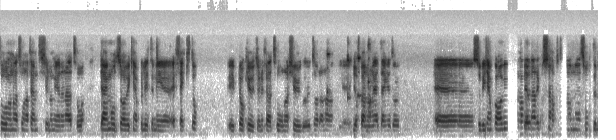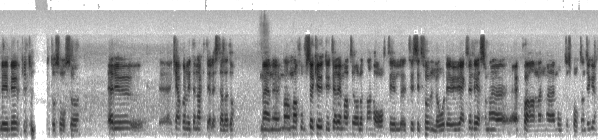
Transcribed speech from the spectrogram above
200-250 kilo mer än R2. Däremot så har vi kanske lite mer effekt då. Vi plockar ut ungefär 220 utav den här eh, gruppen helt enkelt. Och, Eh, så vi kanske har fördelar när det går snabbt, men så fort det blir bökigt och så, så är det ju eh, kanske en liten nackdel istället då. Men eh, man, man, får försöka utnyttja det materialet man har till, till sitt fulla och det är ju egentligen det som är, är charmen med motorsporten tycker jag.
